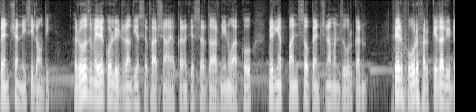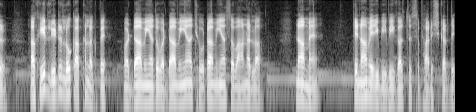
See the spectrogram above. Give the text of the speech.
ਪੈਨਸ਼ਨ ਨਹੀਂ ਸੀ ਲਾਉਂਦੀ। ਰੋਜ਼ ਮੇਰੇ ਕੋਲ ਲੀਡਰਾਂ ਦੀਆਂ ਸਿਫਾਰਸ਼ਾਂ ਆਇਆ ਕਰਨ ਕਿ ਸਰਦਾਰਨੀ ਨੂੰ ਆਖੋ ਮੇਰੀਆਂ 500 ਪੈਨਸ਼ਨਾਂ ਮਨਜ਼ੂਰ ਕਰਨ। ਫਿਰ ਹੋਰ ਹਲਕੇ ਦਾ ਲੀਡਰ। ਅਖੀਰ ਲੀਡਰ ਲੋਕ ਆਖਣ ਲੱਗ ਪਏ, ਵੱਡਾ ਮੀਆਂ ਤੋਂ ਵੱਡਾ ਮੀਆਂ, ਛੋਟਾ ਮੀਆਂ ਸੁਭਾਨ ਅੱਲਾ। ਨਾ ਮੈਂ ਤੇ ਨਾ ਮੇਰੀ ਬੀਬੀ ਗਲਤ ਸਿਫਾਰਿਸ਼ ਕਰਦੇ।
